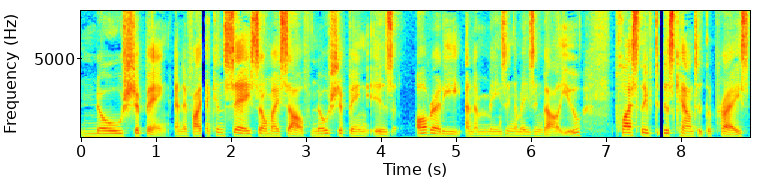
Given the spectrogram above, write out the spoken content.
no shipping. And if I can say so myself, no shipping is already an amazing, amazing value. Plus, they've discounted the price.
